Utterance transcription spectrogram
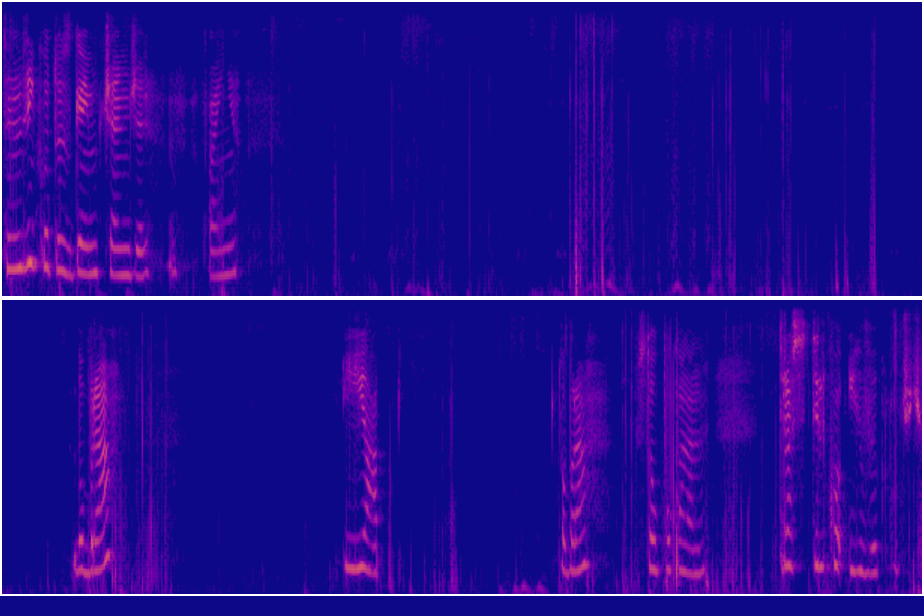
Ten Rico to jest game changer. Fajnie. Dobra. Ja. Dobra. Został pokonany. Teraz tylko ich wykluczyć.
